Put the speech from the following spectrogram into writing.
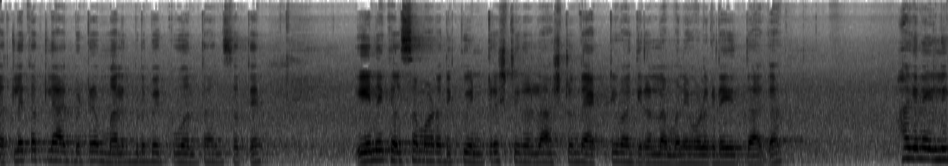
ಕತ್ಲೆ ಕತ್ಲೆ ಆಗಿಬಿಟ್ರೆ ಮಲಗಿಬಿಡಬೇಕು ಅಂತ ಅನಿಸುತ್ತೆ. ಏನೇ ಕೆಲಸ ಮಾಡೋದಕ್ಕೂ ಇಂಟ್ರೆಸ್ಟ್ ಇರಲ್ಲ, ಅಷ್ಟೊಂದು ಆ್ಯಕ್ಟಿವ್ ಆಗಿರಲ್ಲ ಮನೆ ಒಳಗಡೆ ಇದ್ದಾಗ. ಹಾಗೆಯೇ ಇಲ್ಲಿ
